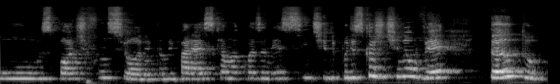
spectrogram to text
o esporte funciona. Então, me parece que é uma coisa nesse sentido, e por isso que a gente não vê tanto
